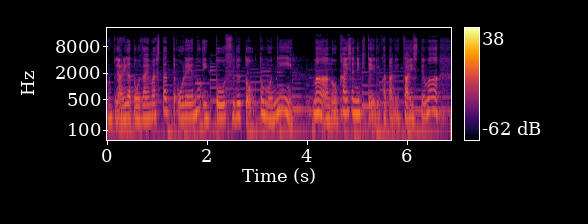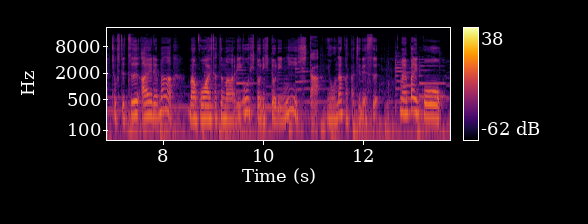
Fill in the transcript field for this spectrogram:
本当にありがとうございましたってお礼の一報をするとともにまあ、あの会社に来ている方に対しては直接会えれば、まあ、ご挨拶回りを一人一人にしたような形です。まあ、やっぱりこう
